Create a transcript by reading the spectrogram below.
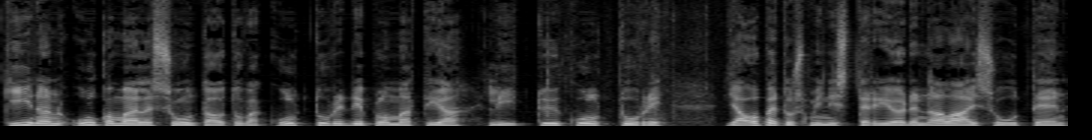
Kiinan ulkomaille suuntautuva kulttuuridiplomatia liittyy kulttuuri- ja opetusministeriöiden alaisuuteen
